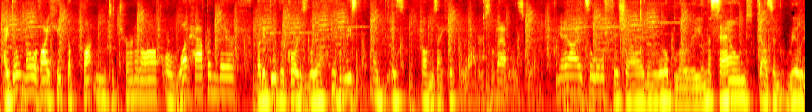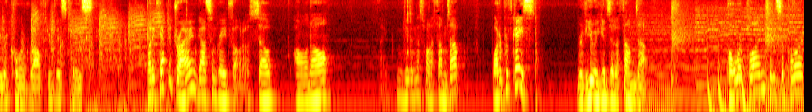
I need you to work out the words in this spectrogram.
I don't know if I hit the button to turn it off or what happened there, but it did record as little, at least uh, as long as I hit the water, so that was good. Yeah, it's a little fisheye and a little blurry, and the sound doesn't really record well through this case, but it kept it dry and got some great photos. So all in all, I'm giving this one a thumbs up. Waterproof case. Reviewer gives it a thumbs up. Polar Plunge in support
